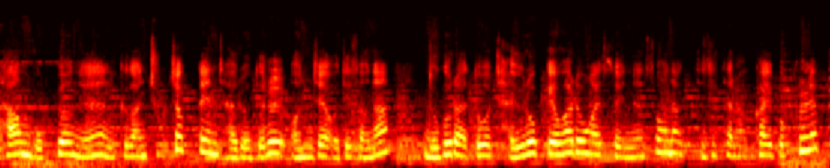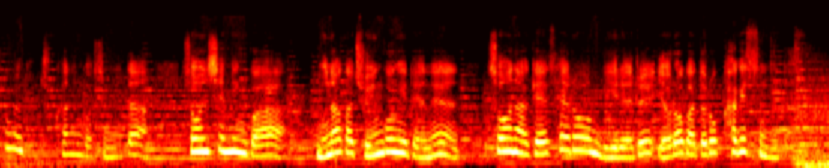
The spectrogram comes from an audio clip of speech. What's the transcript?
다음 목표는 그간 축적된 자료들을 언제 어디서나 누구라도 자유롭게 활용할 수 있는 수원학 디지털 아카이브 플랫폼을 구축하는 것입니다. 수원 시민과 문화가 주인공이 되는 수원학의 새로운 미래를 열어가도록 하겠습니다.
